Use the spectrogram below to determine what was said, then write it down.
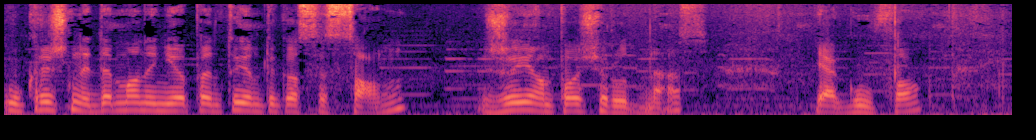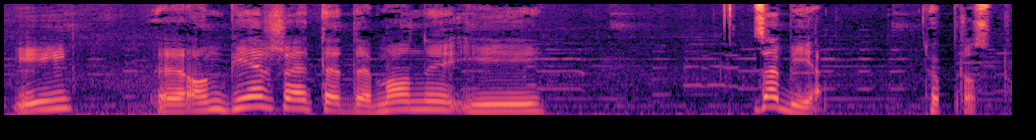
u Kryszny demony nie opętują, tylko se są. Żyją pośród nas, jak UFO. I e, on bierze te demony i zabija. Po prostu.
